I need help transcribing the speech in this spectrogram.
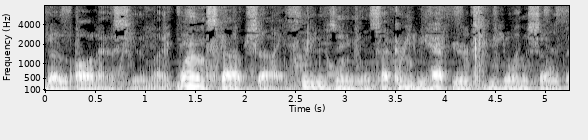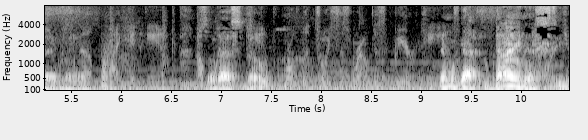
does all that shit. Like one stop shop, Flea the Genius. I couldn't be happier to be doing the show with that man. So that's dope. Then we got Dynasty.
